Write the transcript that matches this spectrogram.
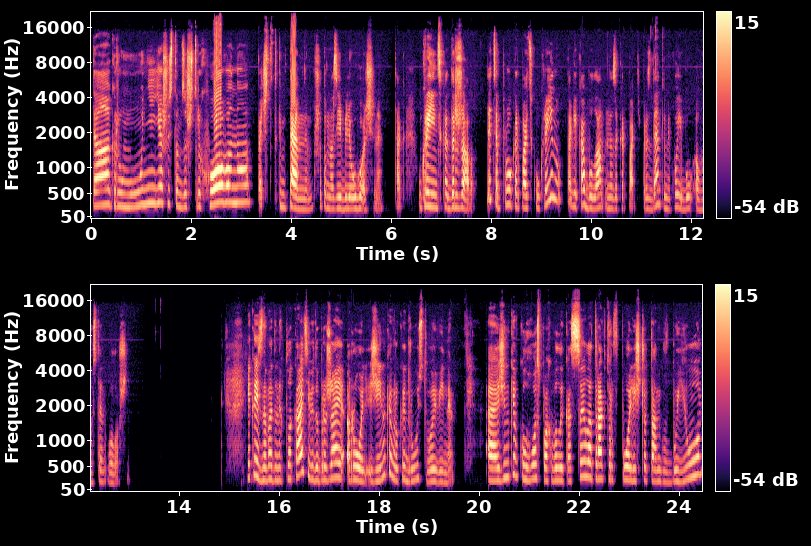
Так, Румунія, щось там заштриховано. Бачите, таким темним. Що там в нас є біля Угорщини? Так, Українська держава. Йдеться про Карпатську Україну, так яка була на Закарпатті, президентом якої був Августин Волошин. Який з наведених плакатів відображає роль жінки в роки Другої світової війни? Е, Жінки в колгоспах велика сила, трактор в полі, що танк в бою,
